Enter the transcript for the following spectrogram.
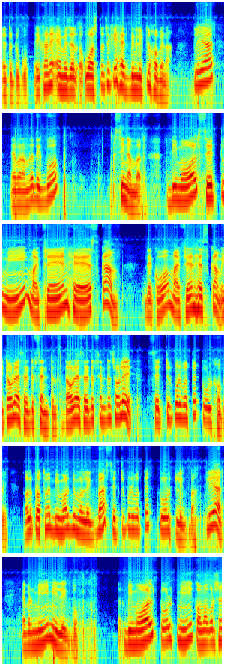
এতটুকু। এখানে অ্যামেজার ওয়াজটা থেকে হেডবিন লিখলে হবে না। ক্লিয়ার এবার আমরা দেখব C number Bimal said to me my friend has come দেখো মাই ফ্রেন্ড হ্যাজ কাম এটা হলো অ্যাসারেটিভ সেন্টেন্স তাহলে অ্যাসারেটিভ সেন্টেন্স হলে সেটটির পরিবর্তে টোল্ড হবে। তাহলে প্রথমে বিমল বিমল লিখবা সেটটির পরিবর্তে টোল্ড লিখবা। ক্লিয়ার এবার মি মি লিখব। বিমল টোল্ড মি কমা করছেন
